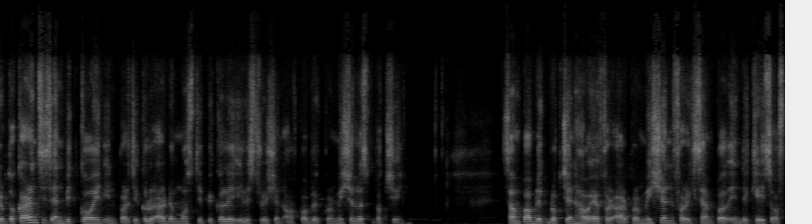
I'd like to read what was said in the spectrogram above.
Cryptocurrencies and Bitcoin in particular are the most typically illustration of public permissionless blockchain. Some public blockchain, however, are permission. For example, in the case of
